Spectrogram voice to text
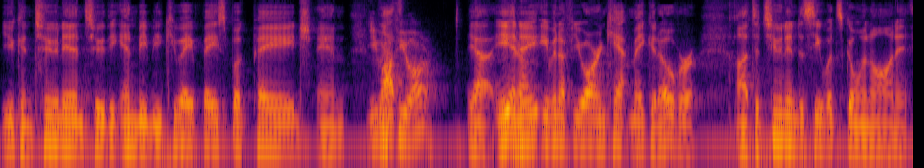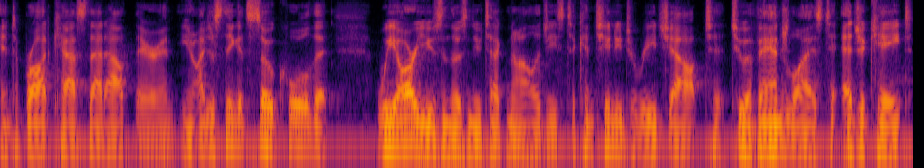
you can tune in to the NBBQA Facebook page and Even lots- if you are. Yeah, and Yeah. even if you are and can't make it over, uh, to tune in to see what's going on and, and to broadcast that out there. And you know, I just think it's so cool that we are using those new technologies to continue to reach out, to to evangelize, to educate.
